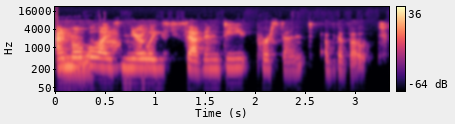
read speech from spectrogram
I mm, Wow. mobilized nearly 70% of the vote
